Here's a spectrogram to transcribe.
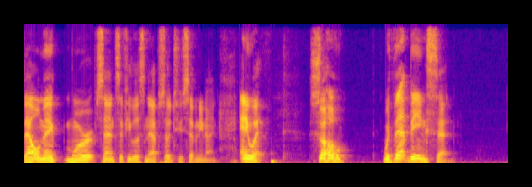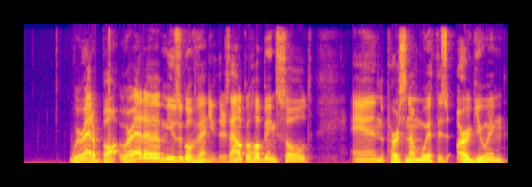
That will make more sense if you listen to episode 279. Anyway, so with that being said, we're at a bar, we're at a musical venue. There's alcohol being sold and the person I'm with is arguing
